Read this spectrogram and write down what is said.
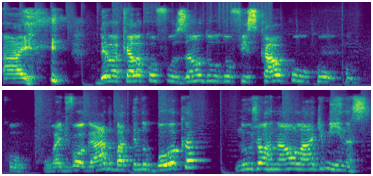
Aí deu aquela confusão do, do fiscal com, com, com, com, o advogado batendo boca no jornal lá de Minas.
